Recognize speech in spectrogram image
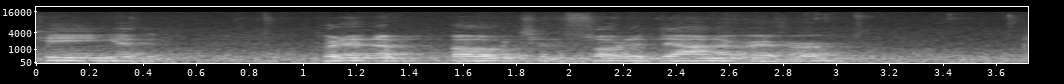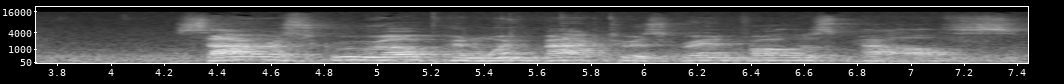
king had put in a boat and floated down a river. Cyrus grew up and went back to his grandfather's palace.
